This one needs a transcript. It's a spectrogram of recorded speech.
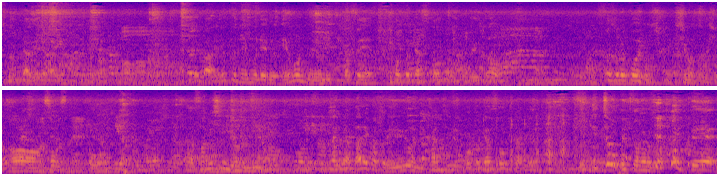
作ってあげればいいはずですよ例えばよく眠れる絵本の読み聞かせポッドキャストとかっていうとまあそれ声の仕事でしょ。ああそうですね。そうなんか寂しい夜になんか誰かといるように感じるポッドキャストとかってで超適当なことばっかり言って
